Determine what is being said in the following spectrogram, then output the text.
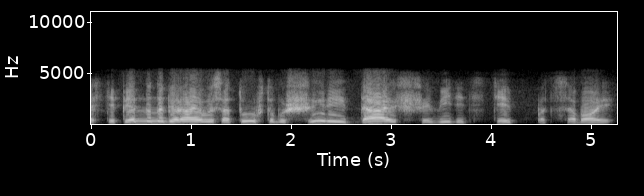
постепенно набирая высоту, чтобы шире и дальше видеть степь под собой,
